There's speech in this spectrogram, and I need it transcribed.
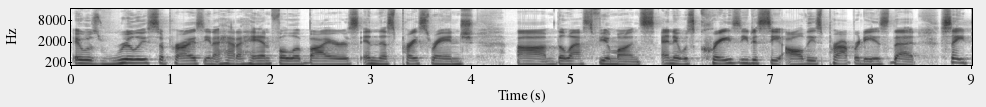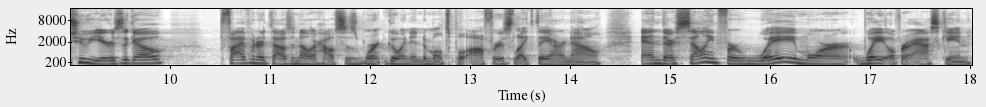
It was really surprising. I had a handful of buyers in this price range um, the last few months, and it was crazy to see all these properties that, say, two years ago, $500,000 houses weren't going into multiple offers like they are now. And they're selling for way more, way over asking.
